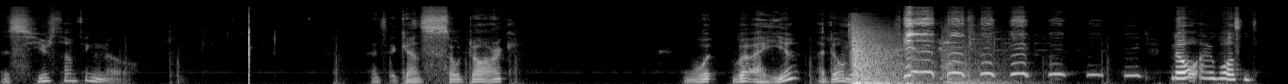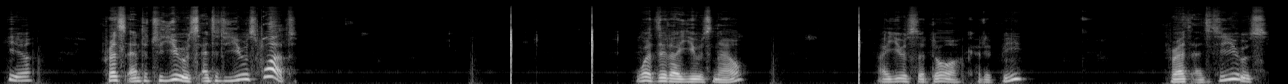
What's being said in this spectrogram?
Is here something? No. It's again so dark. What? Were I here? I don't know. no, I wasn't here. Press enter to use. Enter to use what? What did I use now? I used the door. Could it be? Press enter to use.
